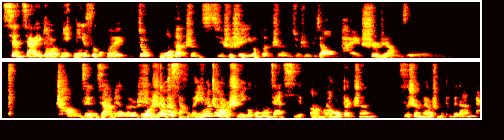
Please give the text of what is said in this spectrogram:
线下一个，你你怎么会就我本身其实是一个本身就是比较排斥这样子场景下面的我是这么想的，因为正好是一个公共假期，嗯然后我本身自身没有什么特别的安排，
